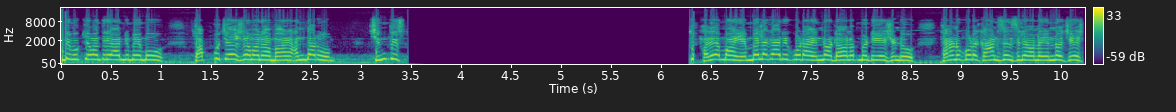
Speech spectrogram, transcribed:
ముఖ్యమంత్రి గారిని మేము తప్పు చేసినామని మా అందరూ చింతిస్తూ అదే మా ఎమ్మెల్యే గారిని కూడా ఎన్నో డెవలప్మెంట్ చేసిండు. తనను కూడా కాన్ఫరెన్స్ లెవెల్లో ఎన్నో చేసి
